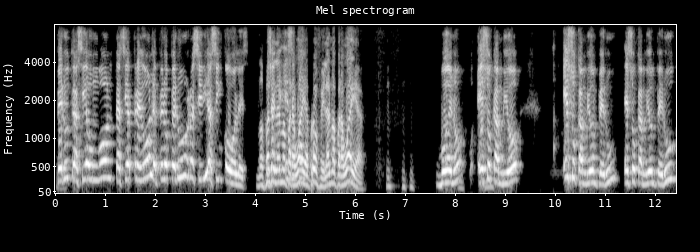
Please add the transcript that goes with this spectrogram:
Perú te hacía un gol, te hacía tres goles, pero Perú recibía cinco goles. Nos falta el alma paraguaya, profe, el alma paraguaya. Bueno, eso cambió, eso cambió en Perú, eso cambió en Perú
